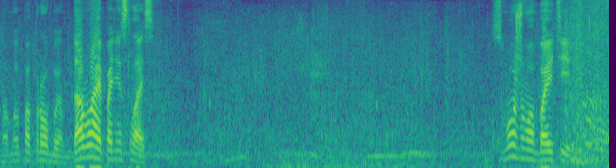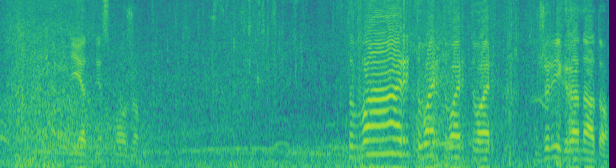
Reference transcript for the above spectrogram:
Но мы попробуем. Давай, понеслась. Сможем обойти? Нет, не сможем. Тварь, тварь, тварь, тварь. Жри гранату.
